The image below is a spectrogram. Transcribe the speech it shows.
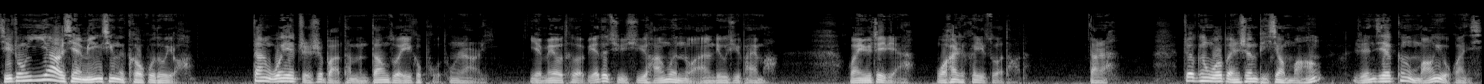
其中一二线明星的客户都有，但我也只是把他们当做一个普通人而已，也没有特别的去嘘寒问暖、溜须拍马。关于这点啊，我还是可以做到的。当然，这跟我本身比较忙，人家更忙有关系，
